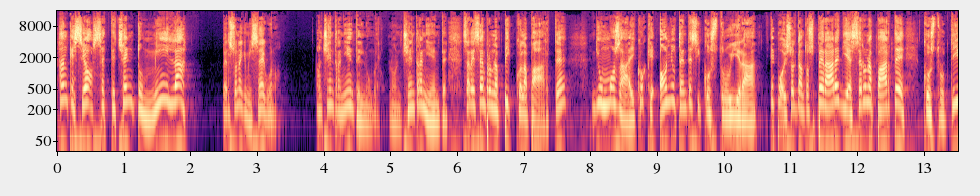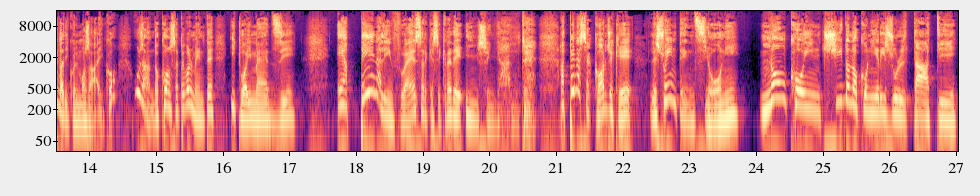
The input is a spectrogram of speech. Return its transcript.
anche se ho 700.000 persone che mi seguono. Non c'entra niente il numero, non c'entra niente. Sarei sempre una piccola parte di un mosaico che ogni utente si costruirà e puoi soltanto sperare di essere una parte costruttiva di quel mosaico usando consapevolmente i tuoi mezzi. E appena l'influencer che si crede insegnante, appena si accorge che le sue intenzioni non coincidono con i risultati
